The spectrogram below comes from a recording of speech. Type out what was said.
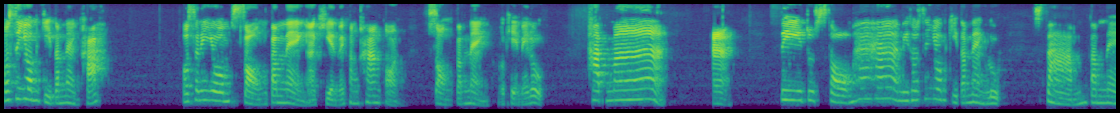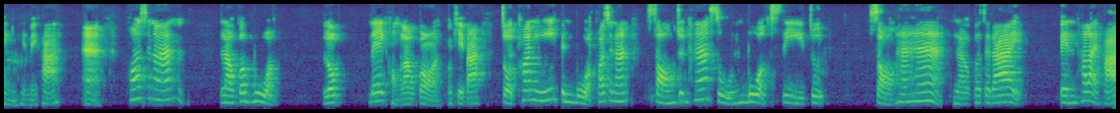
ทศนิยมกี่ตำแหน่งคะทศนิยม2ตำแหน่งอะเขียนไว้ข้างๆก่อน2ตำแหน่ง โอเคไหมลูก ถัดมา อะ 4.255 มีทศนิยมกี่ตำแหน่งลูก 3 ตำแหน่งเห็นไหมคะอะเพราะฉะนั้นเราก็บวกลบเลขของเราก่อน โอเคปะโจทย์ข้อนี้เป็นบวก เพราะฉะนั้น 2.50 บวก 4.255 เราก็จะได้เป็นเท่าไหร่คะ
